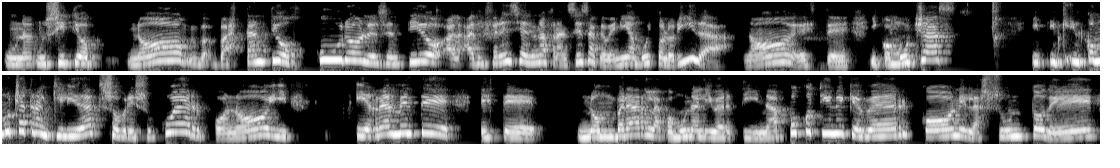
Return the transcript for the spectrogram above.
un sitio ¿no? Bastante oscuro en el sentido, a, diferencia de una francesa que venía muy colorida, ¿no? Este, y con muchas, y, con mucha tranquilidad sobre su cuerpo, ¿no? Y, realmente, este, nombrarla como una libertina poco tiene que ver con el asunto de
